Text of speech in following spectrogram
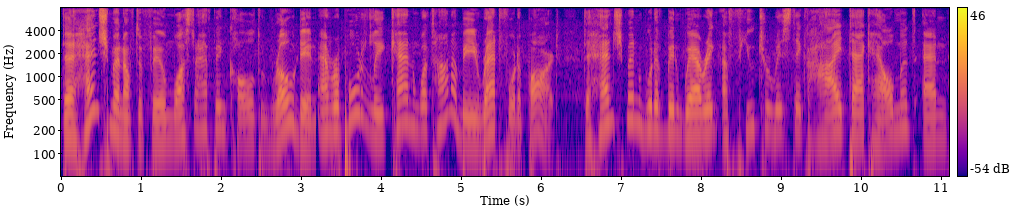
The henchman of the film was to have been called Rodin, and reportedly Ken Watanabe read for the part. The henchman would have been wearing a futuristic high-tech helmet and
